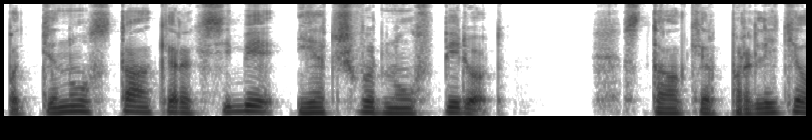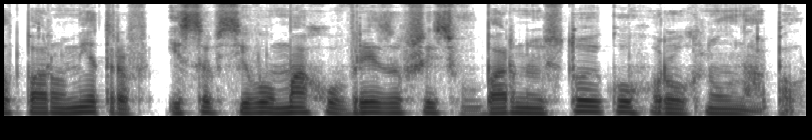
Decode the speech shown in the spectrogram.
подтянул сталкера к себе и отшвырнул вперед. Сталкер пролетел пару метров и со всего маху, врезавшись в барную стойку, рухнул на пол.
